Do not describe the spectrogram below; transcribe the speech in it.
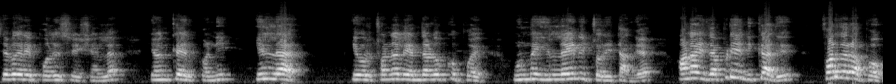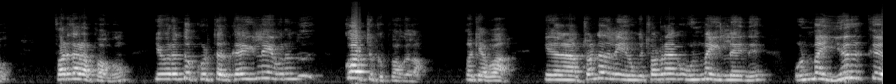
சிவகரை போலீஸ் ஸ்டேஷன்ல என்கொயரி பண்ணி இல்லை இவர் சொன்னது எந்த அளவுக்கு போய் உண்மை இல்லைன்னு சொல்லிட்டாங்க. ஆனா இது அப்படியே நிக்காது. ஃபர்தரா போகும். ஃபர்தரா போகும். இவர் வந்து கொடுத்துருக்க இல்லை இவர் வந்து கோர்ட்டுக்கு போகலாம். ஓகேவா இதை நான் சொன்னதுல இவங்க சொல்றாங்க உண்மை இல்லைன்னு. உண்மை இருக்கு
